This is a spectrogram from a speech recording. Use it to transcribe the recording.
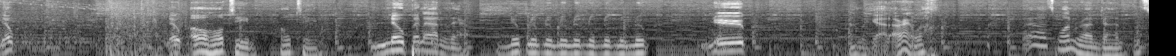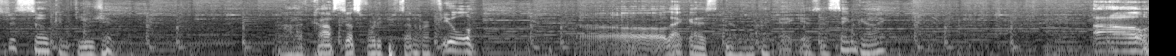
Nope. Nope. Oh, whole team. Whole team. Nope and out of there. Nope, nope, nope, nope, nope, nope, nope, nope, nope. Nope. Oh my god. Alright, well. Well, that's one run done. Let's just so confusion. Oh, that cost us 40% of our fuel. Oh, that guy's. No, that guy. I guess the same guy. Oh.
